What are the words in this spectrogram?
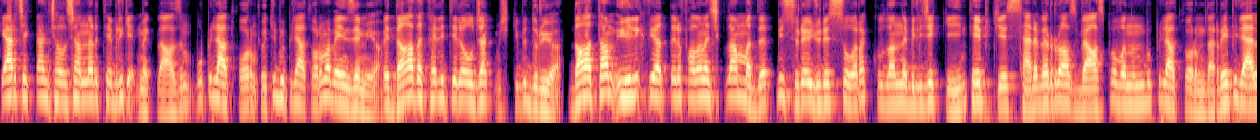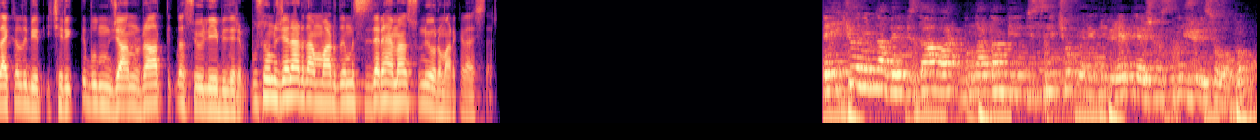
Gerçekten çalışanları tebrik etmek lazım. Bu platform kötü bir platforma benzemiyor ve daha da kaliteli olacakmış gibi duruyor. Daha tam üyelik fiyatları falan açıklanmadı. Bir süre ücretsiz olarak kullanılabilecek Gain. Tepki, Server Ruaz ve Aspova'nın bu platformda rap ile alakalı bir içerikte bulunacağını rahatlıkla söyleyebilirim. Bu sonuca nereden vardığımı sizlere hemen sunuyorum arkadaşlar. Ve iki önemli haberimiz daha var. Bunlardan birincisi çok önemli bir rap yarışmasının jürisi oldum.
